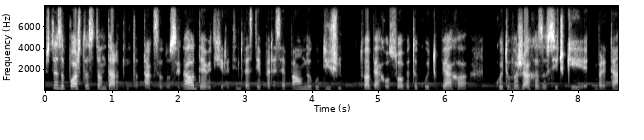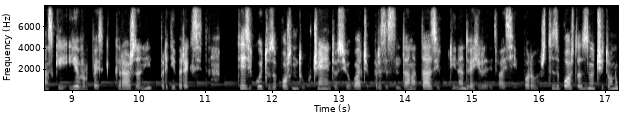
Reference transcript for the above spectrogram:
ще заплащат стандартната такса до сега от 9250 паунда годишно. Това бяха условията, които бяха които въжаха за всички британски и европейски граждани преди Брексит. Тези, които започнат обучението си обаче през есента на тази година, 2021, ще заплащат значително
